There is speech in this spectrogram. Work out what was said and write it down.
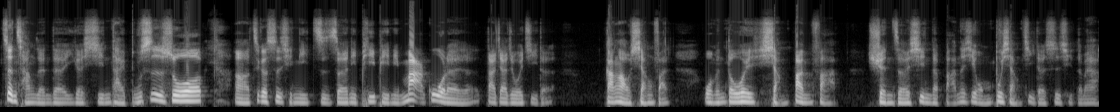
正常人的一个心态，不是说啊，这个事情你指责、你批评、你骂过了，大家就会记得。刚好相反，我们都会想办法选择性的把那些我们不想记的事情怎么样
